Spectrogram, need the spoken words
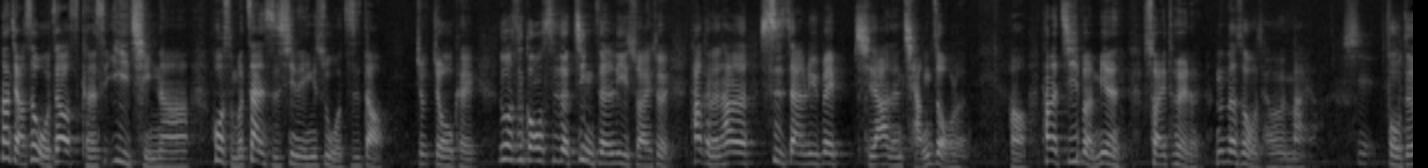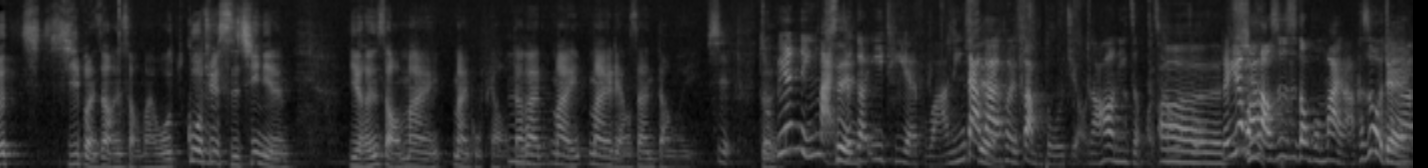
那假设我知道可能是疫情啊，或什么暂时性的因素，我知道就就 OK。如果是公司的竞争力衰退，它可能它的市占率被其他人抢走了，好，它的基本面衰退了，那那时候我才会卖啊。是，否则基本上很少卖。我过去十七年也很少卖卖股票，大概卖卖两三档而已。是，主编，您买这个 ETF 啊，您大概会放多久？然后你怎么操作？对，因为黄老师是都不卖啦。可是我觉得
